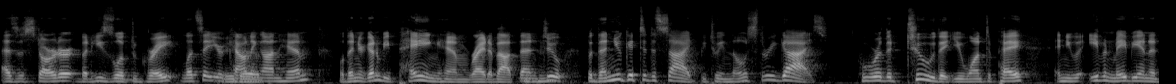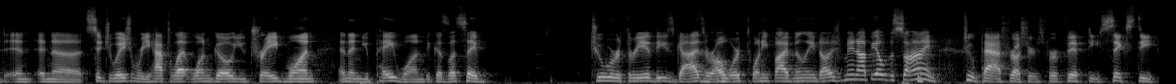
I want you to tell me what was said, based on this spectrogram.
as a starter, but he's looked great. Let's say you're counting did. on him. Well, then you're going to be paying him right about then Mm-hmm. too. But then you get to decide between those three guys who are the two that you want to pay. And you even maybe in a in, in a situation where you have to let one go, you trade one and then you pay one because let's say two or three of these guys are all worth $25 million you may not be able to sign two pass rushers for 50 60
